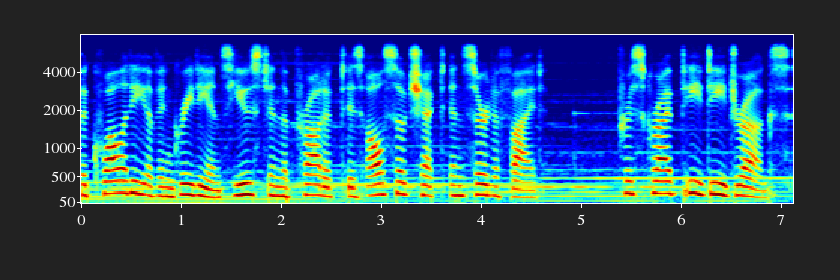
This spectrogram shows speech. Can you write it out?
The quality of ingredients used in the product is also checked and certified. Prescribed ED drugs.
